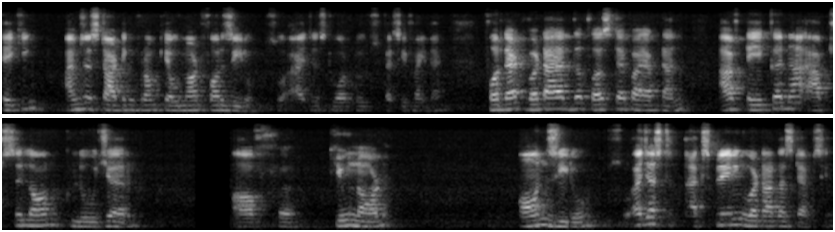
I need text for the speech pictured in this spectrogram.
taking I'm just starting from Q naught for zero. So I just want to specify that. For that what I have the first step I have done I've taken a epsilon closure of uh, Q naught on zero. So I just explaining what are the steps here.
